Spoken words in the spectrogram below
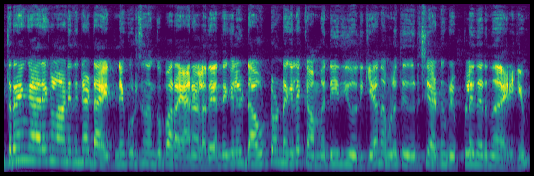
ഇത്രയും കാര്യങ്ങളാണ് ഇതിന്റെ ഡയറ്റിനെ കുറിച്ച് നമുക്ക് പറയാനുള്ളത്. എന്തെങ്കിലും ഡൗട്ട് ഉണ്ടെങ്കിൽ കമന്റ് ചെയ്ത് ചോദിക്കുക. നമ്മൾ തീർച്ചയായിട്ടും റിപ്ലൈ തരുന്നതായിരിക്കും.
